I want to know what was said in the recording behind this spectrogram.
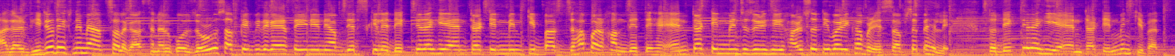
अगर वीडियो देखने में अच्छा लगा चैनल को ज़रूर सब्सक्राइब ऐसे ही नए अपडेट्स के लिए देखते रहिए एंटरटेनमेंट की बात, जहाँ पर हम देते हैं एंटरटेनमेंट से जुड़ी हुई हर छोटी बड़ी खबरें सबसे पहले। तो देखते रहिए एंटरटेनमेंट की बात।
